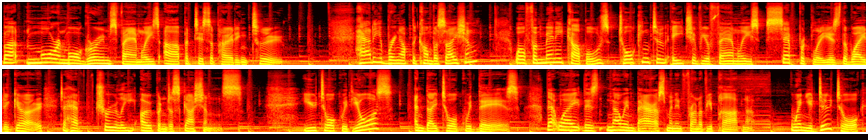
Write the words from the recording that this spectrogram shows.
but more and more grooms' families are participating too. How do you bring up the conversation? Well, for many couples, talking to each of your families separately is the way to go to have truly open discussions. You talk with yours, and they talk with theirs. That way, there's no embarrassment in front of your partner. When you do talk,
